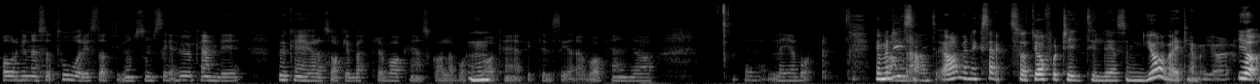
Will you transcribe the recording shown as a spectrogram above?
organisatoriskt att liksom som se hur kan vi, hur kan jag göra saker bättre, vad kan jag skala bort, Mm. vad kan jag effektivisera, vad kan jag leja bort. Ja men det är Andra. sant. Ja men exakt. Så att jag får tid till det som jag verkligen vill göra. Ja,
